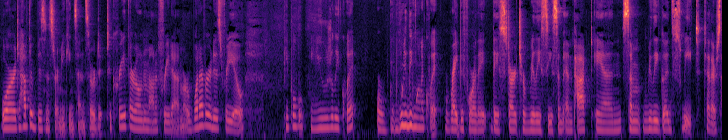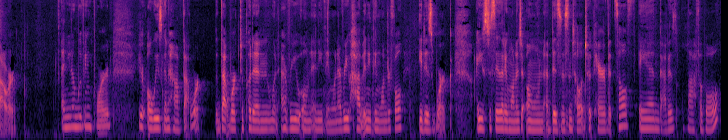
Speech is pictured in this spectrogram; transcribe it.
or to have their business start making sense or to, to create their own amount of freedom or whatever it is for you people usually quit or really want to quit right before they they start to really see some impact and some really good sweet to their sour. And you know, moving forward, you're always going to have that work that work to put in whenever you own anything, whenever you have anything wonderful, it is work. I used to say that I wanted to own a business until it took care of itself, and that is laughable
